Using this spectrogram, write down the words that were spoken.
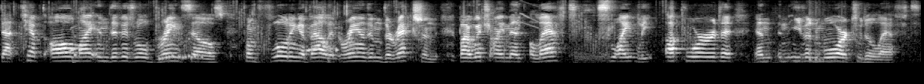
that kept all my individual brain cells from floating about in random direction, by which I meant left, slightly upward, and, and even more to the left,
